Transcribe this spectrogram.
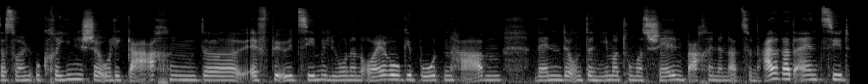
Da sollen ukrainische Oligarchen der FPÖ 10 Millionen Euro geboten haben, wenn der Unternehmer Thomas Schellenbacher in den Nationalrat einzieht.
